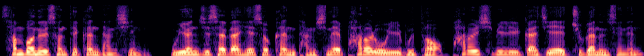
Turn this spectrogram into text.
3번을 선택한 당신, 우연지사가 해석한 당신의 8월 5일부터 8월 11일까지의 주간 운세는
